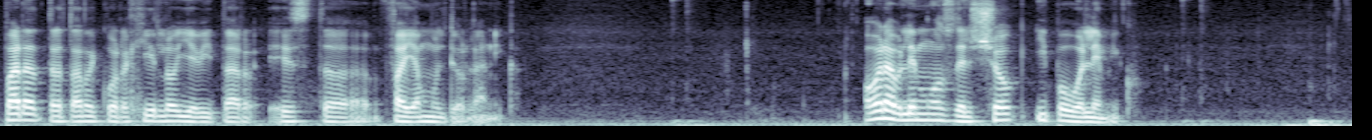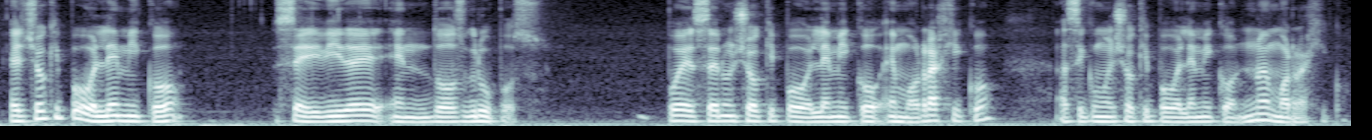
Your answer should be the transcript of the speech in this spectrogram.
para tratar de corregirlo y evitar esta falla multiorgánica. Ahora hablemos del shock hipovolémico. El shock hipovolémico se divide en dos grupos. Puede ser un shock hipovolémico hemorrágico, así como un shock hipovolémico no hemorrágico.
